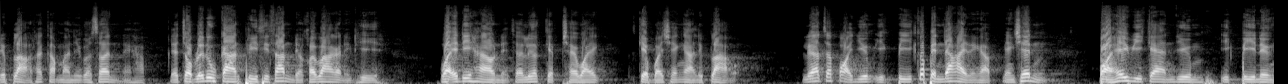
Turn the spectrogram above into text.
หรือเปล่าถ้ากลับมานิวคาสเซิลนะครับ เดี๋ยวจบฤดูกาลพรีซีซั่นเดี๋ยวค่อยว่ากันอีกที ว่าเอ็ดดี้ฮาวเนี่ยจะเลือกเก็บใช้ไว้เก็บไว้ใช้งานหรือเปล่า หรืออาจจะปล่อยยืมอีกปีก็เป็นได้นะครับ อย่างเช่น ปล่อยให้วีแกนยืมอีกปีหนึ่ง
